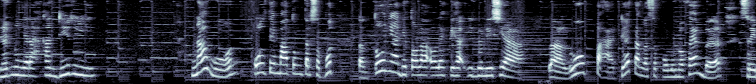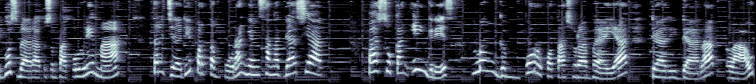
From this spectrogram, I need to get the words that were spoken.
dan menyerahkan diri. Namun, ultimatum tersebut tentunya ditolak oleh pihak Indonesia. Lalu pada tanggal 10 November 1945 terjadi pertempuran yang sangat dahsyat. Pasukan Inggris menggempur kota Surabaya dari darat, laut,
